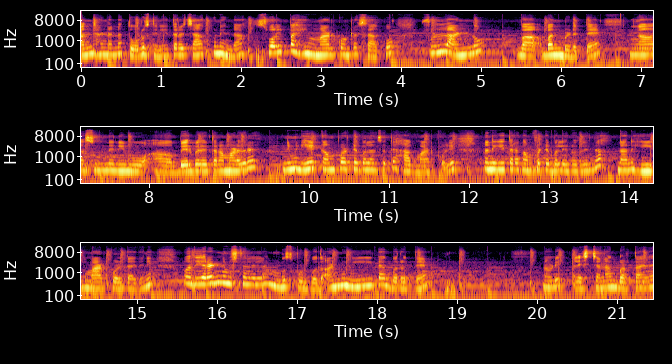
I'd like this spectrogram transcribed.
ಒಂದು ಹಣ್ಣನ್ನು ತೋರಿಸ್ತೀನಿ. ಈ ಥರ ಚಾಕುನಿಂದ ಸ್ವಲ್ಪ ಹಿಂಗೆ ಮಾಡಿಕೊಂಡ್ರೆ ಸಾಕು. ಫುಲ್ ಹಣ್ಣು ಬ, ಬಂದುಬಿಡುತ್ತೆ. ಸುಮ್ಮನೆ ನೀವು ಬೇರೆ ಬೇರೆ ಥರ ಮಾಡಿದ್ರೆ ನಿಮಗೆ ಹೇಗೆ ಕಂಫರ್ಟೇಬಲ್ ಅನಿಸುತ್ತೆ ಹಾಗೆ ಮಾಡ್ಕೊಳ್ಳಿ. ನನಗೆ ಈ ಥರ ಕಂಫರ್ಟೇಬಲ್ ಇರೋದ್ರಿಂದ ನಾನು ಹೀಗೆ ಮಾಡ್ಕೊಳ್ತಾ ಇದ್ದೀನಿ. ಒಂದು ಎರಡು ನಿಮಿಷದಲ್ಲೆಲ್ಲ ಮುಗಿಸ್ಬಿಡ್ಬೋದು. ಹಣ್ಣು ನೀಟಾಗಿ ಬರುತ್ತೆ. ನೋಡಿ, ಅಲ್ಲಿ ಎಷ್ಟು ಚೆನ್ನಾಗಿ ಬರ್ತಾ ಇದೆ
